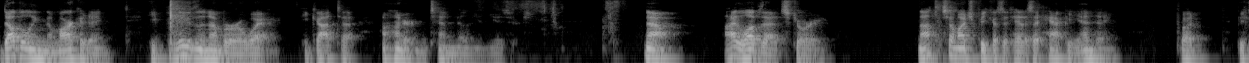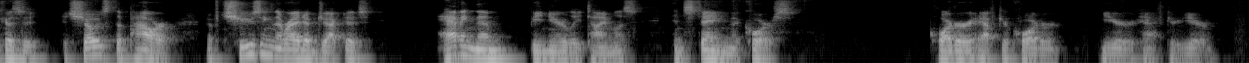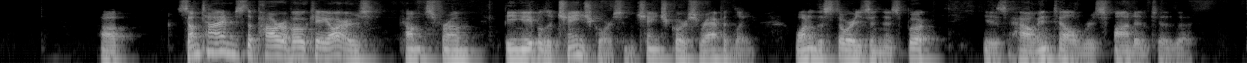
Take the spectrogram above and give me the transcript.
doubling the marketing, he blew the number away. He got to 110 million users. Now, I love that story. Not so much because it has a happy ending, but because it, it shows the power of choosing the right objectives, having them be nearly timeless, and staying the course quarter after quarter, year after year. Uh, sometimes the power of OKRs comes from being able to change course and change course rapidly. One of the stories in this book is how Intel responded to the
